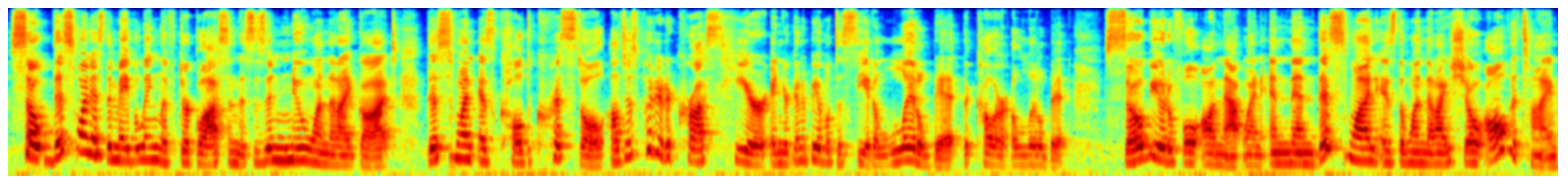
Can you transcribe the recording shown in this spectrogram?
So this one is the maybelline lifter gloss and this is a new one that i got. This one is called crystal. I'll just put it across here and you're going to be able to see it a little bit the color a little bit. So beautiful on that one. And then this one is the one that i show all the time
